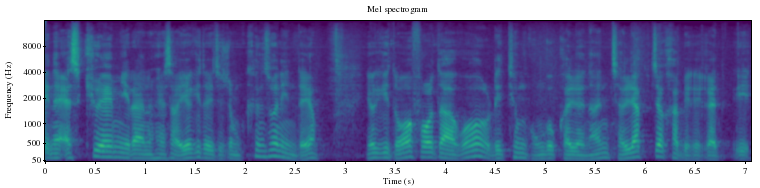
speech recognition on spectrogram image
있는 SQM이라는 회사 여기도 이제 좀 큰 손인데요. 여기도 포드하고 리튬 공급 관련한 전략적 합의 그러니까 이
